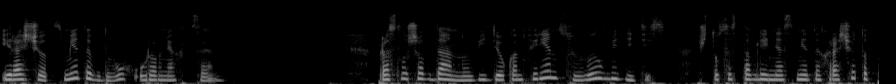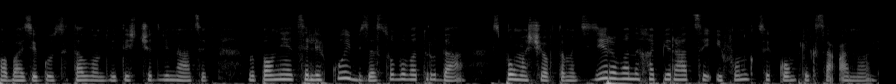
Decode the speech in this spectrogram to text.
и расчет сметы в двух уровнях цен. Прослушав данную видеоконференцию, вы убедитесь, что составление сметных расчетов по базе Госэталон 2012 выполняется легко и без особого труда с помощью автоматизированных операций и функций комплекса А0.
